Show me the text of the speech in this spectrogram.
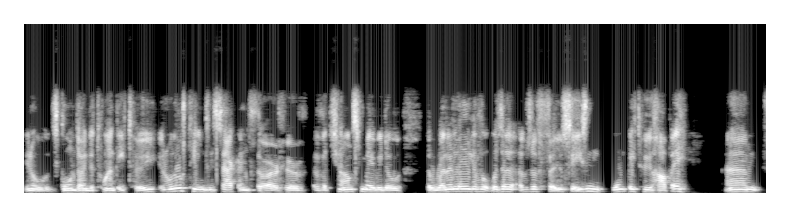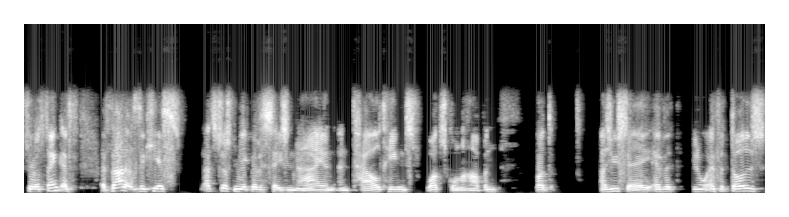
you know, it's going down to 22. You know, those teams in second and third who have, have a chance maybe to, to win a league if it was a it was a full season won't be too happy. Um, so I think if if that is the case, let's just make the decision now and, and tell teams what's going to happen. But as you say, if it you know if it does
